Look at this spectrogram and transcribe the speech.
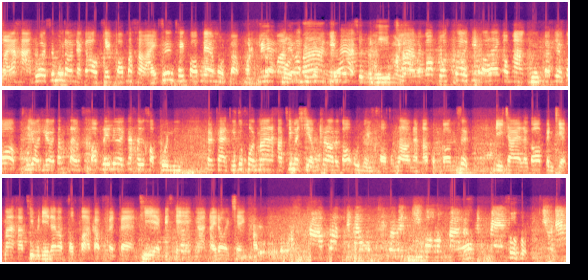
ขายอาหารด้วยซึ่งพวกเราเนี่ยก็เอาเค้กป๊อปมาขายซึ่งเค้กป๊อปเนี่ยหมดแบบหมดเกลี้ยงหมดมากกี่ห้าสิบนาทีหมดแล้วใช่แล้วก็โปสเตอร์ที่ตอนแรกเอามาคือแป๊บเดียวก็ทยอยๆต้องเติมสต็อกเรื่อยๆก็คือขอบคุณแฟนๆทุกๆคนมากนะครับที่มาเชียร์พวกเราแล้วก็อุดหนุนของพวกเรานะครับผมก็รู้สึกดีใจแล้วก็เป็นเกียรติมากครับที่วันนี้ได้มาพบปะกับแฟนๆที่ MBK งาน Idol Exchange ครับถามก่อนนะคะว่าบนเวทีวงลงมาแบบเป็นแฟนเกี่ยวแน่น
